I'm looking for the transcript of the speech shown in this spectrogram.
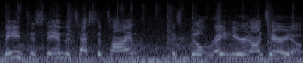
made to stand the test of time. that's built right here in Ontario.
